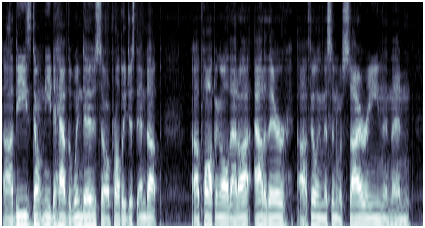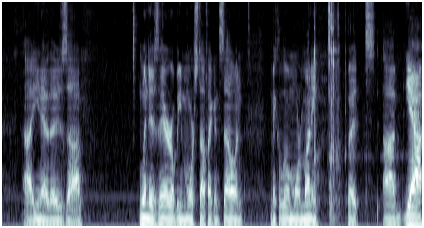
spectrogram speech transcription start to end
uh, these don't need to have the windows, so I'll probably just end up uh, popping all that out of there, uh, filling this in with styrene, and then, uh, you know, those uh, windows there will be more stuff I can sell and make a little more money. But, uh, yeah,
